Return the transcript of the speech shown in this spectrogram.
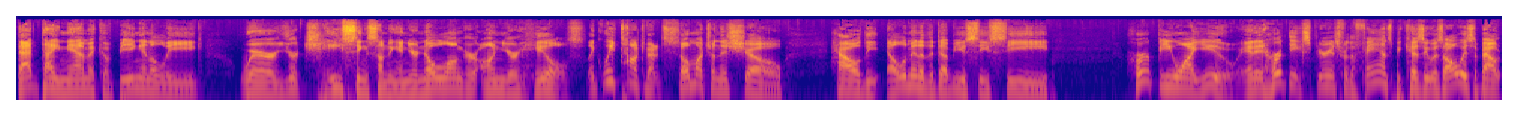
that dynamic of being in a league where you're chasing something and you're no longer on your heels. Like we talked about it so much on this show how the element of the WCC hurt BYU and it hurt the experience for the fans because it was always about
